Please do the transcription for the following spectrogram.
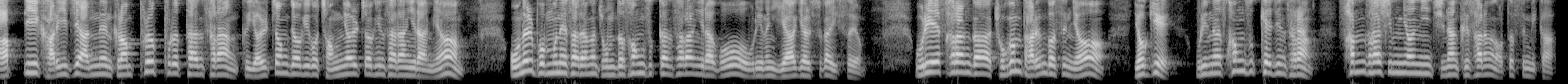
앞뒤 가리지 않는 그런 푸릇푸릇한 사랑, 그 열정적이고 정열적인 사랑이라면 오늘 본문의 사랑은 좀 더 성숙한 사랑이라고 우리는 이야기할 수가 있어요. 우리의 사랑과 조금 다른 것은요, 여기에 우리는 성숙해진 사랑, 3, 40년이 지난 그 사랑은 어떻습니까?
